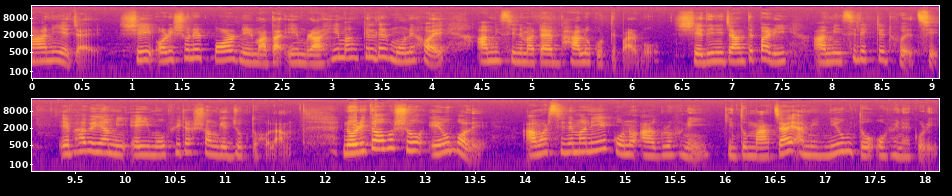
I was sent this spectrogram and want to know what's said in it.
মা নিয়ে যায়। সেই অডিশনের পর নির্মাতা এম রাহিম আঙ্কেলদের মনে হয়, আমি সিনেমাটায় ভালো করতে পারব। সেদিনই জানতে পারি আমি সিলেক্টেড হয়েছি। এভাবেই আমি এই মুভিটার সঙ্গে যুক্ত হলাম। নরিতা অবশ্য এও বলে, আমার সিনেমা নিয়ে কোনো আগ্রহ নেই, কিন্তু মা চায় আমি নিয়মিত অভিনয় করি।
